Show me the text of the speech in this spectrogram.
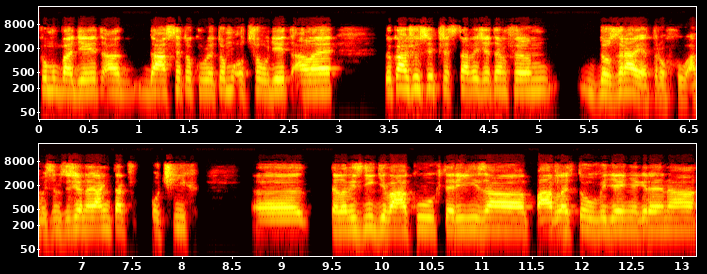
komu vadit a dá se to kvůli tomu odsoudit, ale dokážu si představit, že ten film dozraje trochu. A myslím si, že ne ani tak v očích eh, televizních diváků, který za pár let to uvidějí někde na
